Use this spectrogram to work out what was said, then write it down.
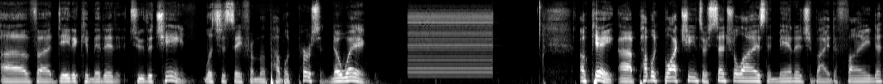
of uh, data committed to the chain. Let's just say from a public person. No way. Okay, uh, public blockchains are centralized and managed by defined.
